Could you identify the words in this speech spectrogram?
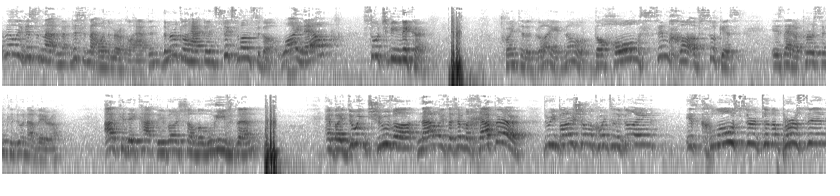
Really, this is not this is not when the miracle happened. The miracle happened six months ago. Why now? So it should be nicker. According to the Goy, no. The whole simcha of Sukkot is that a person could do an avera. Ad kedei kach the leaves them. And by doing tshuva, not only is Hashem mechaper, the Rebbeinu Shalom, according to the Goin, is closer to the person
